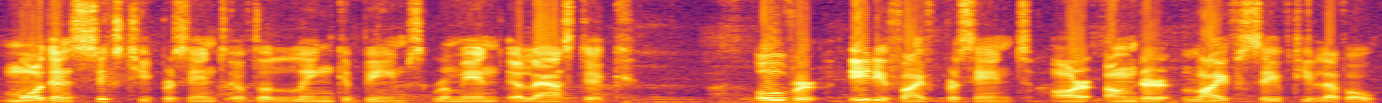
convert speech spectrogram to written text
more than 60% of the link beams remain elastic. over 85% are under life safety level,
